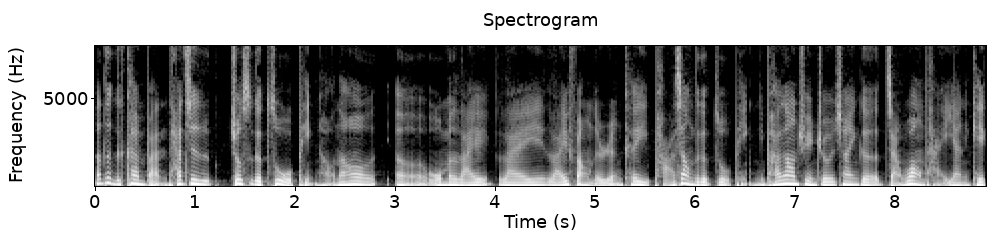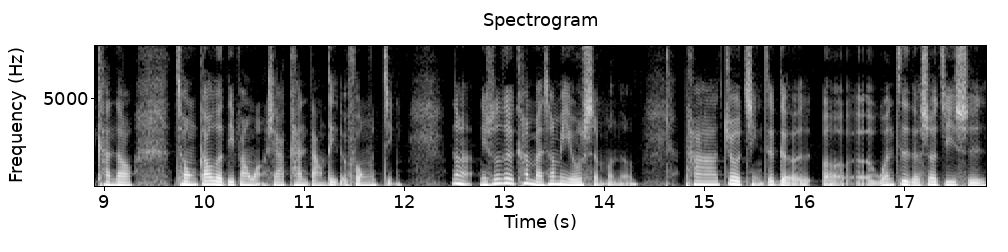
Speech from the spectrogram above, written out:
那这个看板它其实就是个作品哈。然后呃，我们来来来访的人可以爬上这个作品，你爬上去，你就像一个展望台一样，你可以看到从高的地方往下看当地的风景。那你说这个看板上面有什么呢？他就请这个呃文字的设计师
